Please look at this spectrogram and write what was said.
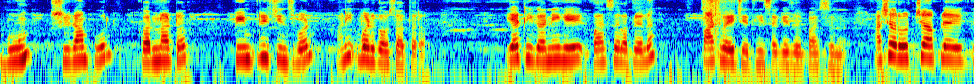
भूम श्रीरामपूर कर्नाटक पिंपरी चिंचवड आणि वडगाव सातारा. या ठिकाणी हे पार्सल आपल्याला पाठवायचे आहेत हे सगळेजण पार्सल अशा रोजच्या आपल्या एक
